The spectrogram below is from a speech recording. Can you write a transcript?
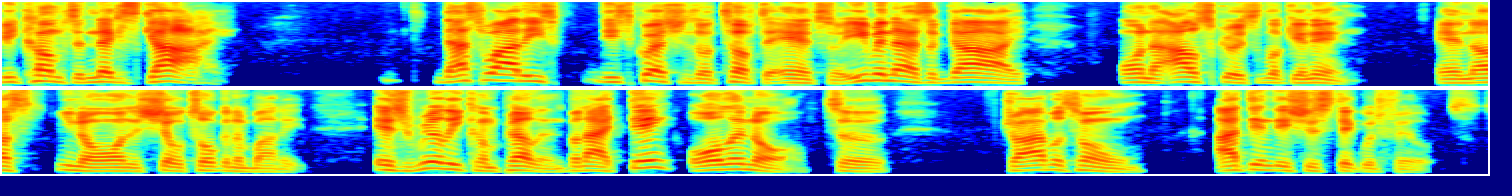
becomes the next guy. That's why these these questions are tough to answer, even as a guy on the outskirts looking in, and us, you know, on the show talking about it. It's really compelling. But I think all in all, to drive us home, I think they should stick with Fields.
